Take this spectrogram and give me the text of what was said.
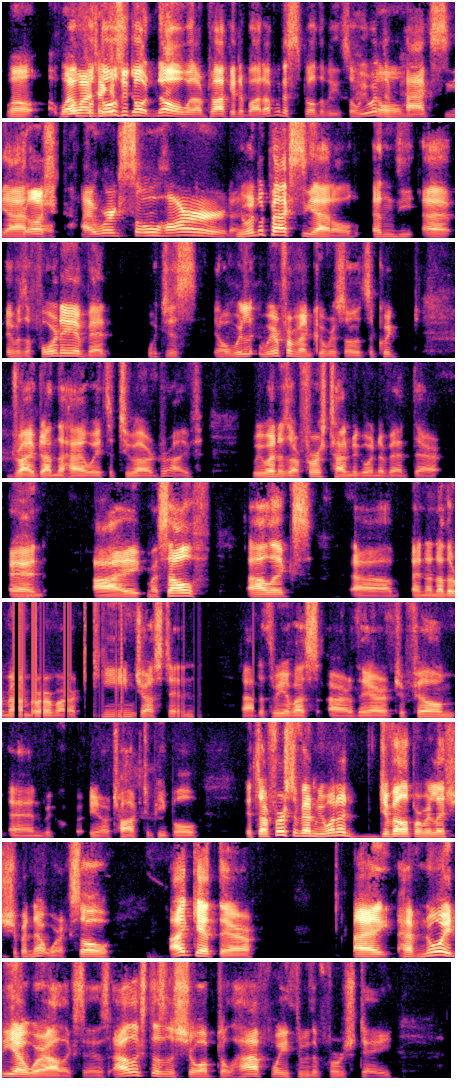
Well, Well, for those who don't know what I'm talking about, I'm going to spill the beans. So we went Oh to PAX Seattle. gosh, I worked so hard. We went to PAX Seattle, and the uh, it was a four day event, which is you know we're we're from Vancouver, so it's a quick drive down the highway. It's a two hour drive. We went as our first time to go an event there, and I myself, Alex, uh, and another member of our team, Justin, uh, the three of us are there to film and rec- you know talk to people. It's our first event. We want to develop a relationship and network. So I get there. I have no idea where Alex is. Alex doesn't show up till halfway through the first day.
